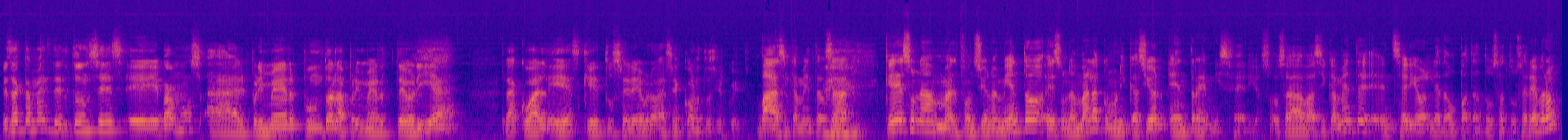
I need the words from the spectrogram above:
Exactamente, entonces eh, vamos al primer punto, a la primer teoría, la cual es que tu cerebro hace cortocircuito. básicamente, o sea, ¿qué es un mal funcionamiento? Es una mala comunicación entre hemisferios. O sea, básicamente, en serio, le da un patatús a tu cerebro.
